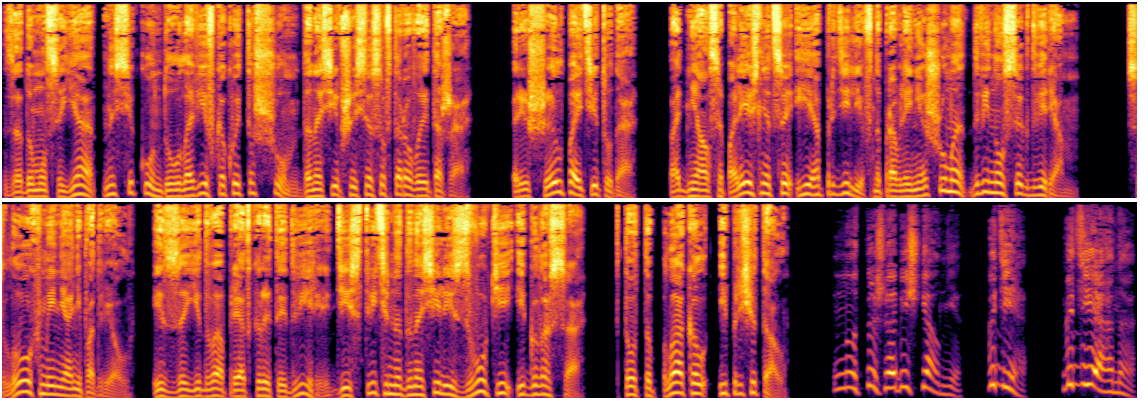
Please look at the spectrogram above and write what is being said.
Задумался я, на секунду уловив какой-то шум, доносившийся со второго этажа. Решил пойти туда. Поднялся по лестнице и, определив направление шума, двинулся к дверям. Слух меня не подвел. Из-за едва приоткрытой двери действительно доносились звуки и голоса. Кто-то плакал и причитал. «Ну ты же обещал мне! Где? Где она?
